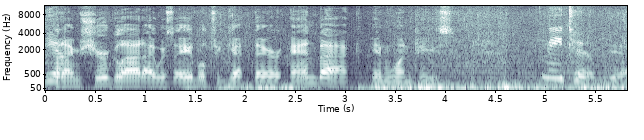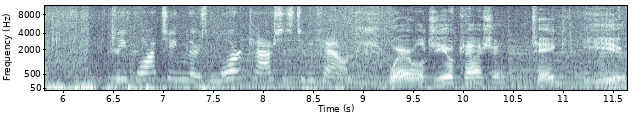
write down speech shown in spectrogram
Yeah. But I'm sure glad I was able to get there and back in one piece. Me too. Yeah. Keep watching. There's more caches to be found. Where will geocaching take you?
